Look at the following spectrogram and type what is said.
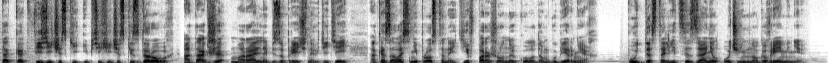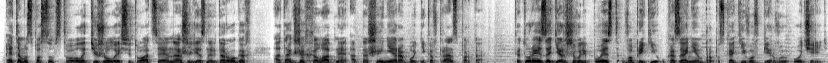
так как физически и психически здоровых, а также морально безупречных детей оказалось непросто найти в пораженных голодом губерниях. Путь до столицы занял очень много времени – Этому способствовала тяжелая ситуация на железных дорогах, а также халатное отношение работников транспорта, которые задерживали поезд вопреки указаниям пропускать его в первую очередь.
